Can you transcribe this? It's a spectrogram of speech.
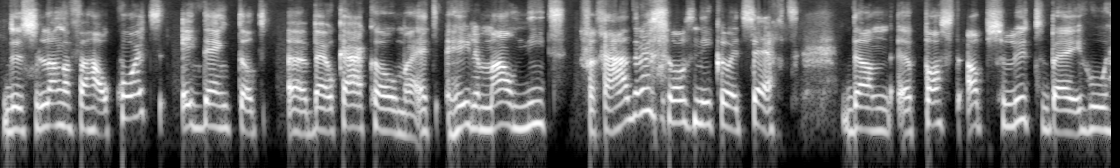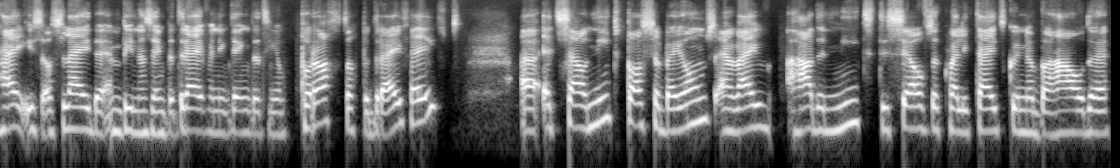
Dus lange verhaal kort. Ik denk dat uh, bij elkaar komen, het helemaal niet vergaderen, zoals Nico het zegt, dan uh, past absoluut bij hoe hij is als leider en binnen zijn bedrijf. En ik denk dat hij een prachtig bedrijf heeft. Uh, het zou niet passen bij ons en wij hadden niet dezelfde kwaliteit kunnen behouden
